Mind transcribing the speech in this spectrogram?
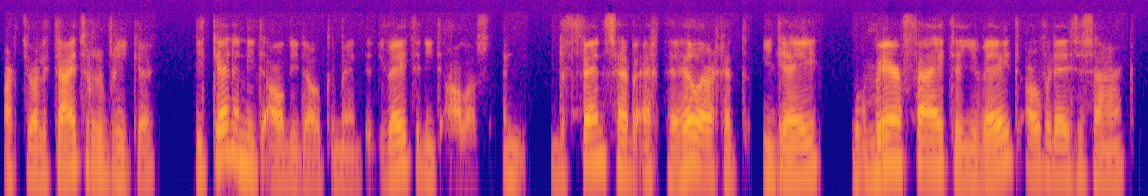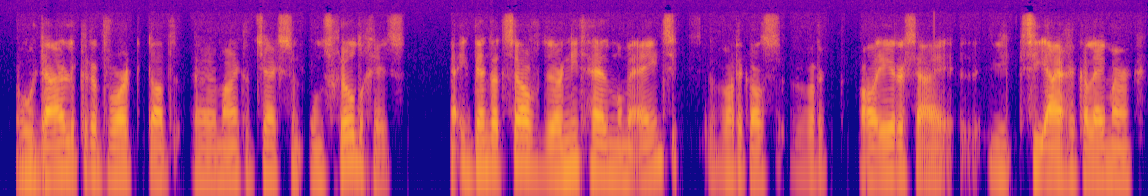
actualiteitenrubrieken, die kennen niet al die documenten, die weten niet alles. En de fans hebben echt heel erg het idee, hoe meer feiten je weet over deze zaak, hoe duidelijker het wordt dat uh, Michael Jackson onschuldig is. Ja, ik ben dat zelf er niet helemaal mee eens. Wat ik, als, wat ik al eerder zei, ik zie eigenlijk alleen maar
